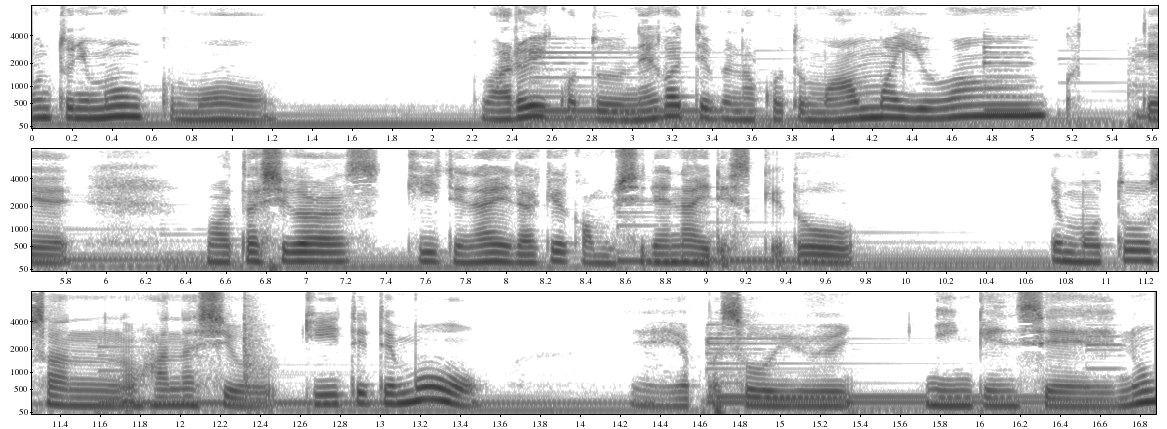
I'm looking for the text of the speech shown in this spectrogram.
本当に文句も悪いことネガティブなこともあんま言わんくって私が聞いてないだけかもしれないですけどでもお父さんの話を聞いてても、やっぱそういう人間性の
